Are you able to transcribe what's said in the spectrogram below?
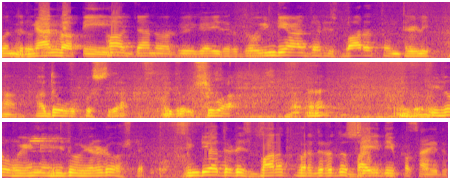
ಬಂದಿರೋದು. ಜ್ಞಾನವಾಪಿ. ಹಾ ಜ್ಞಾನವಾಪಿ ಈಗ ಇದರದ್ದು. ಇಂಡಿಯಾ ದಟ್ ಇಸ್ ಭಾರತ್ ಅಂತ ಹೇಳಿ ಅದು ಪುಸ್ತಕ. ಇದು ಶಿವ. ಇದು ಇದು ಇದು ಎರಡು ಅಷ್ಟೇ. ಇಂಡಿಯಾ ದಟ್ ಇಸ್ ಭಾರತ್ ಬರೆದಿರೋದು ಸಾಯಿ ದೀಪಕ್. ಸಾಯಿದು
